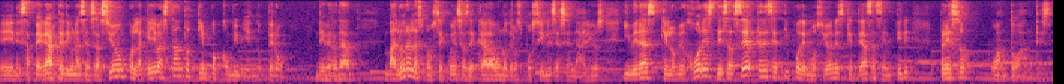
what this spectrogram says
eh, desapegarte de una sensación con la que llevas tanto tiempo conviviendo, pero de verdad, valora las consecuencias de cada uno de los posibles escenarios y verás que lo mejor es deshacerte de ese tipo de emociones que te hacen sentir preso cuanto antes.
